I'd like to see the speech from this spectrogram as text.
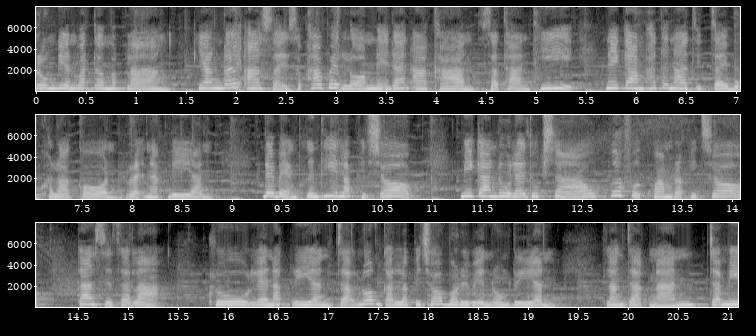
โรงเรียนวัดดอนมะปราง ยังได้อาศัยสภาพแวดล้อมในด้านอาคาร สถานที่ ในการพัฒนาจิตใจบุคลากรและนักเรียนได้แบ่งพื้นที่รับผิดชอบ มีการดูแลทุกเช้า เพื่อฝึกความรับผิดชอบ การเสียสละ ครูและนักเรียนจะร่วมกันรับผิดชอบบริเวณโรงเรียน หลังจากนั้นจะมี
